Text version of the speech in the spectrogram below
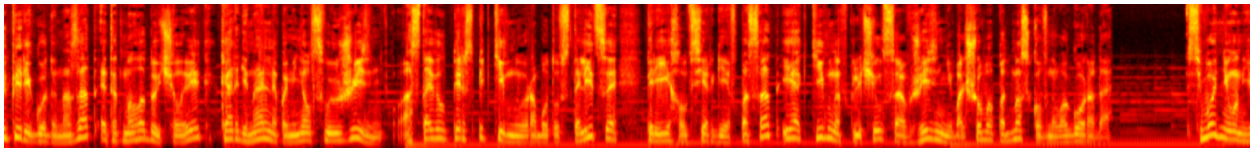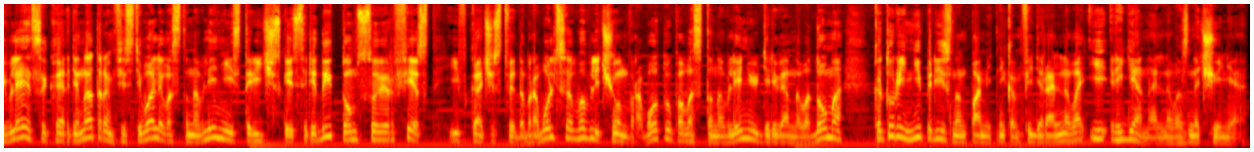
Четыре года назад этот молодой человек кардинально поменял свою жизнь, оставил перспективную работу в столице, переехал в Сергиев Посад и активно включился в жизнь небольшого подмосковного города. Сегодня он является координатором фестиваля восстановления исторической среды Том Сойер Фест и в качестве добровольца вовлечен в работу по восстановлению деревянного дома, который не признан памятником федерального и регионального значения.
